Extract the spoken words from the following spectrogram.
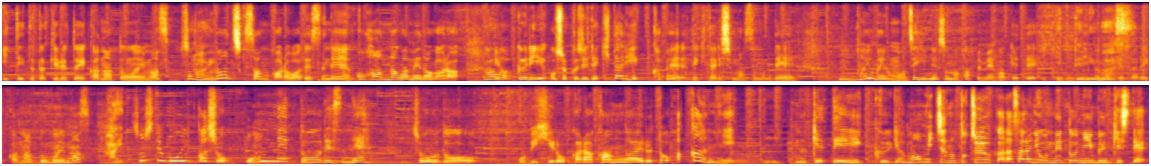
行っていただけるといいかなと思います。そのはい。ムバンチクさんからはですね、うん湖畔眺めながらゆっくりお食事できたりカフェできたりしますので、うん、まゆまゆもぜひねそのカフェめがけて行ってみていただけたらいいかなと思います。はい。そしてもう一箇所温根島ですね、うん。ちょうど帯広から考えると阿寒に抜けていく山道の途中からさらに温根島に分岐して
